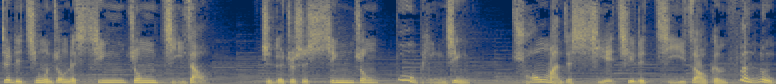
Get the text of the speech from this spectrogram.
这里经文中的心中急躁，指的就是心中不平静，充满着血气的急躁跟愤怒。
